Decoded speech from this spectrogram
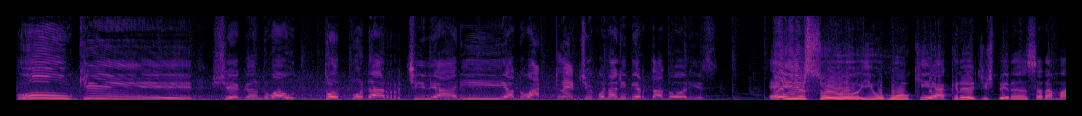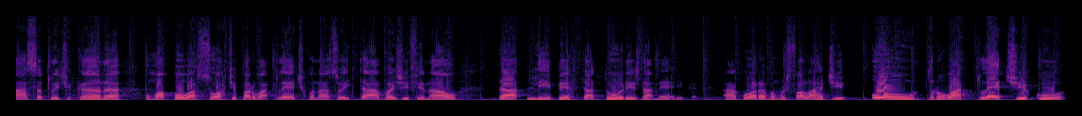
Hulk! Chegando ao topo da artilharia do Atlético na Libertadores. É isso! E o Hulk é a grande esperança da massa atleticana. Uma boa sorte para o Atlético nas oitavas de final da Libertadores da América. Agora vamos falar de outro Atlético.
